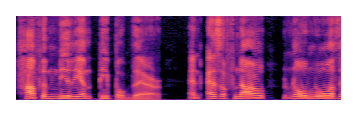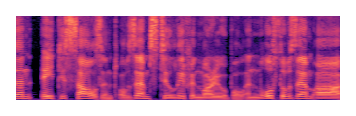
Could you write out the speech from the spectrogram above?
half a million people there. And as of now, no more than 80,000 of them still live in Mariupol. And most of them are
